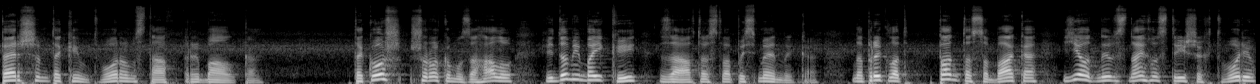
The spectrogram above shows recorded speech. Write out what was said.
Першим таким твором став Рибалка. Також широкому загалу відомі байки за авторства письменника. Наприклад, Пан та собака є одним з найгостріших творів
